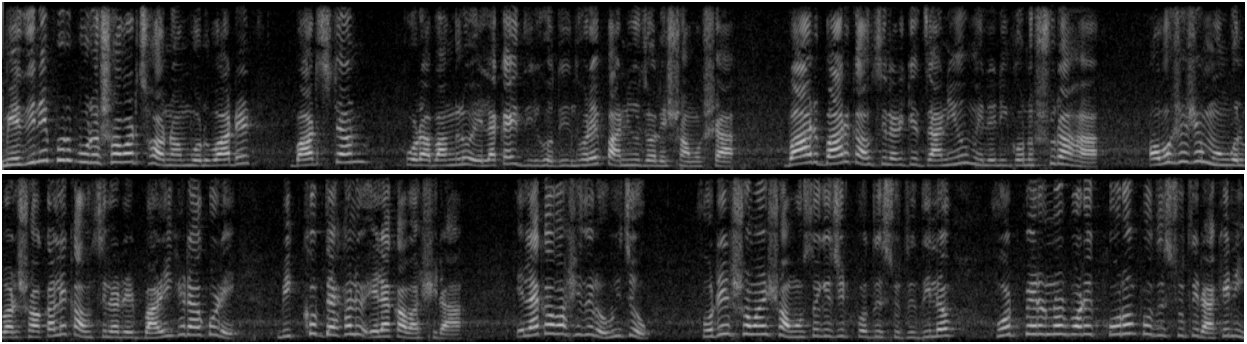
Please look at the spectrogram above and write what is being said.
মেদিনীপুর পুরসভার ছ নম্বর ওয়ার্ডের বার্ডসটাউন পোড়াবাংলো এলাকায় দীর্ঘদিন ধরে পানীয় জলের সমস্যা। বারবার কাউন্সিলরকে জানিয়েও মেলেনি কোনো সুরাহা। অবশেষে মঙ্গলবার সকালে কাউন্সিলরের বাড়ি ঘেরাও করে বিক্ষোভ দেখাল এলাকাবাসীরা। এলাকাবাসীদের অভিযোগ ভোটের সময় সমস্ত কিছুর প্রতিশ্রুতি দিলেও ভোট পেরোনোর পরে কোনো প্রতিশ্রুতি রাখেনি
